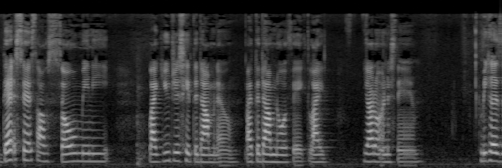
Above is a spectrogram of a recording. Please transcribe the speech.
that sets off so many, like you just hit the domino, like the domino effect. Like y'all don't understand, because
